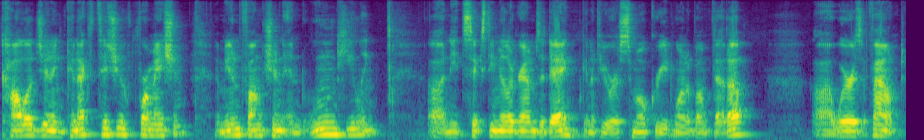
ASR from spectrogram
collagen and connective tissue formation, immune function, and wound healing. Uh, need 60 milligrams a day. And if you're a smoker, you'd want to bump that up. Uh, where is it found?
